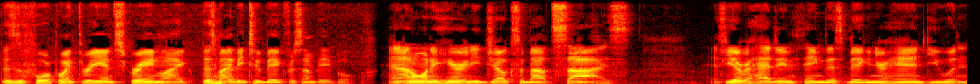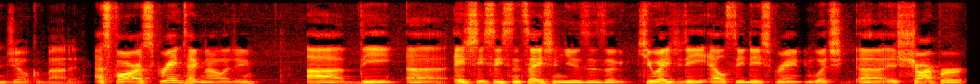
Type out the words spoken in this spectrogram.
this is a 4.3 inch screen. Like, this might be too big for some people. And I don't want to hear any jokes about size. If you ever had anything this big in your hand, you wouldn't joke about it. As far as screen technology, uh, the uh, HTC Sensation uses a QHD LCD screen, which uh, is sharper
